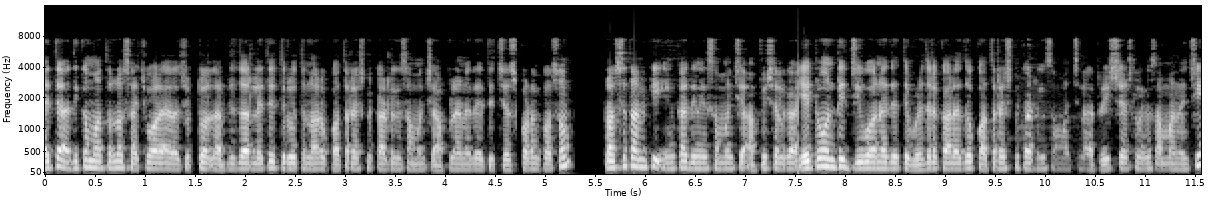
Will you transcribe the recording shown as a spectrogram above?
అయితే అధిక మొత్తంలో సచివాలయాల చుట్టూ లబ్ధిదారులు అయితే తిరుగుతున్నారు. కొత్త రేషన్ కార్డులకు సంబంధించి అప్లై అనేది అయితే చేసుకోవడం కోసం. ప్రస్తుతానికి ఇంకా దీనికి సంబంధించి అఫీషియల్గా ఎటువంటి జీవో అనేది అయితే విడుదల కాలేదు. కొత్త రేషన్ కార్డుకి సంబంధించిన రిజిస్ట్రేషన్‌లకు సంబంధించి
